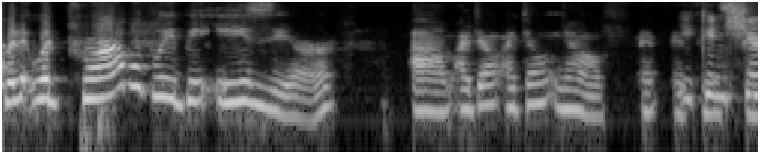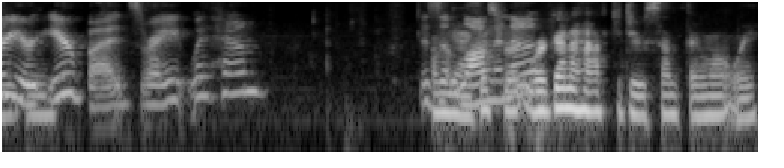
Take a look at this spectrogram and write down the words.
but it would probably be easier. Um, I don't. I don't know. If, if, You can share your be- earbuds, right, with him? Is Oh, it yeah, long guess we're- enough? We're, gonna have to do something, won't we?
